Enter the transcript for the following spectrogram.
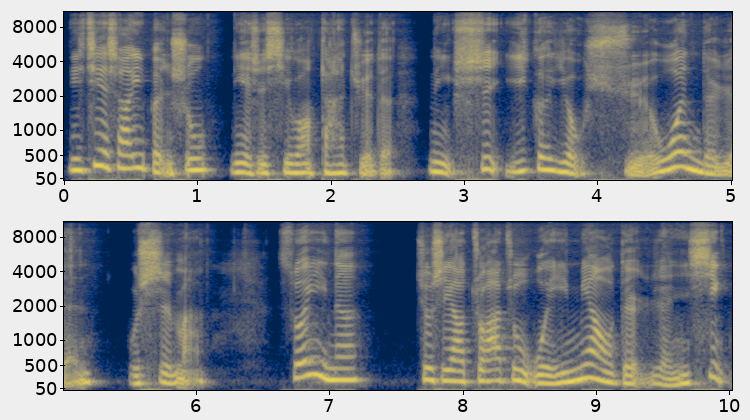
你介绍一本书，你也是希望大家觉得你是一个有学问的人，不是吗？所以呢，就是要抓住微妙的人性，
